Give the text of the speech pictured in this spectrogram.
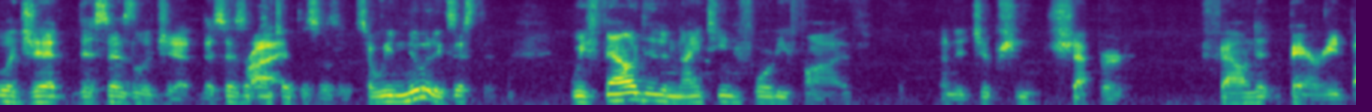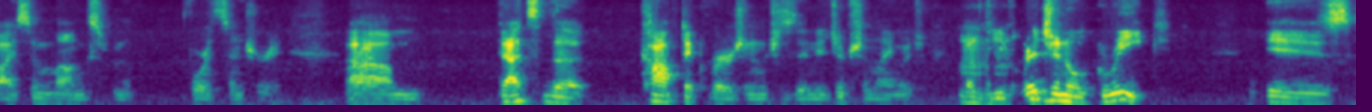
legit. This is legit. This isn't right. legit. This isn't. So we knew it existed. We found it in 1945. An Egyptian shepherd found it buried by some monks from the fourth century. Right. Um, that's the Coptic version, which is in Egyptian language. But mm-hmm. the original Greek is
